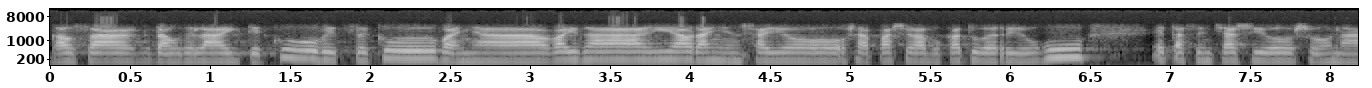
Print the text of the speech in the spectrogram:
gauzak daudela iteko, betzeko, baina bai da ia orain ensaio, osea, pasea bukatu berri dugu, eta sentsazio oso ona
